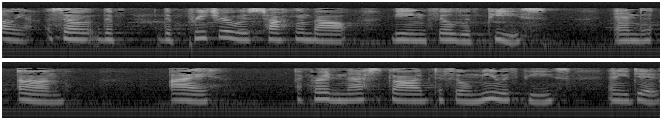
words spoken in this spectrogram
oh yeah, so the the preacher was talking about being filled with peace, and um, I I prayed and asked God to fill me with peace, and He did.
